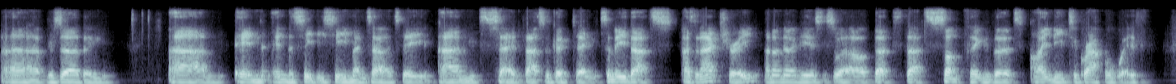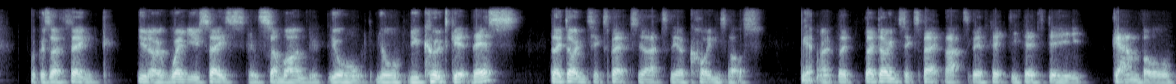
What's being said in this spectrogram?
uh, reserving um, in in the CDC mentality and said that's a good thing. To me, that's as an actuary, and I know he is as well. That's that's something that I need to grapple with because I think you know when you say to someone you'll you'll you could get this, they don't expect that to be a coin toss. Yeah. Right? They, they don't expect that to be a 50-50 gamble.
